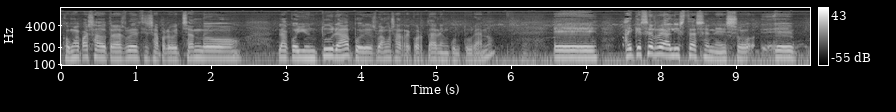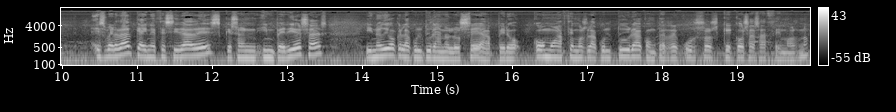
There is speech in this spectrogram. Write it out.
como ha pasado otras veces, aprovechando la coyuntura, pues vamos a recortar en cultura, ¿no? Eh, hay que ser realistas en eso. Eh, es verdad que hay necesidades que son imperiosas y no digo que la cultura no lo sea, pero cómo hacemos la cultura, con qué recursos, qué cosas hacemos, ¿no?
